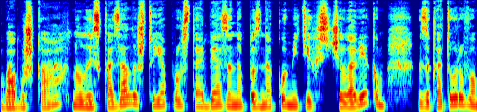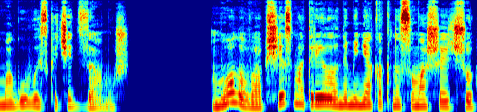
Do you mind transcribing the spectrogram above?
Бабушка ахнула и сказала, что я просто обязана познакомить их с человеком, за которого могу выскочить замуж. Мола вообще смотрела на меня как на сумасшедшую,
